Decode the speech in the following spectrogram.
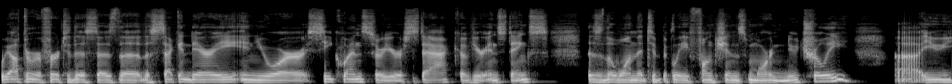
We often refer to this as the, the secondary in your sequence or your stack of your instincts. This is the one that typically functions more neutrally. Uh, you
